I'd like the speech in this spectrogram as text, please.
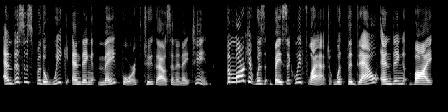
And this is for the week ending May 4th, 2018. The market was basically flat with the Dow ending by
